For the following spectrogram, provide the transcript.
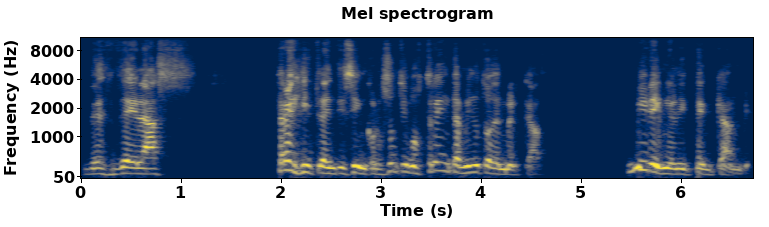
desde las 3 y 35, los últimos 30 minutos del mercado. Miren el intercambio.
